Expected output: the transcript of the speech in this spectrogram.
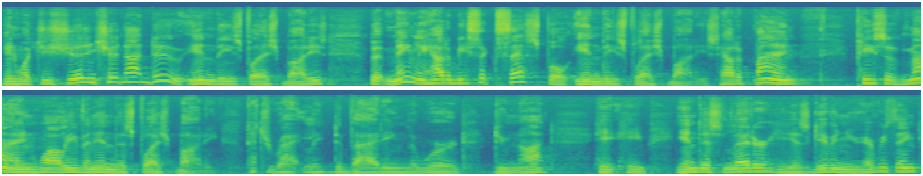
and what you should and should not do in these flesh bodies, but mainly how to be successful in these flesh bodies, how to find peace of mind while even in this flesh body. That's rightly dividing the word. Do not, he, he, in this letter, he has given you everything.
